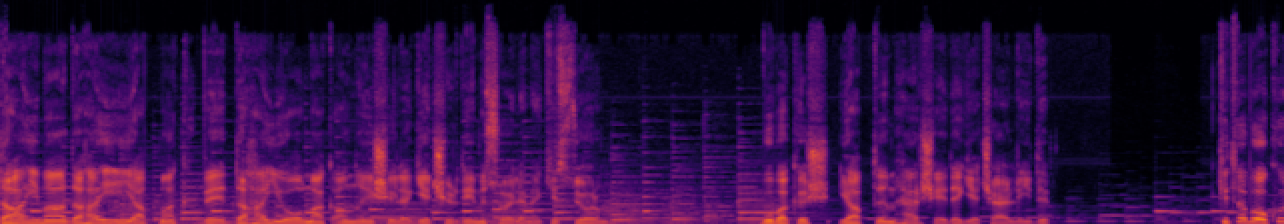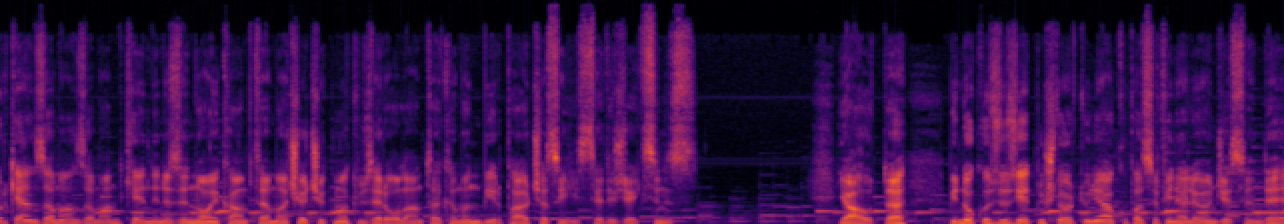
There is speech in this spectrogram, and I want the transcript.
daima daha iyi yapmak ve daha iyi olmak anlayışıyla geçirdiğimi söylemek istiyorum. Bu bakış yaptığım her şeyde geçerliydi. Kitabı okurken zaman zaman kendinizi Neukamp'ta maça çıkmak üzere olan takımın bir parçası hissedeceksiniz. Yahut da 1974 Dünya Kupası finali öncesinde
